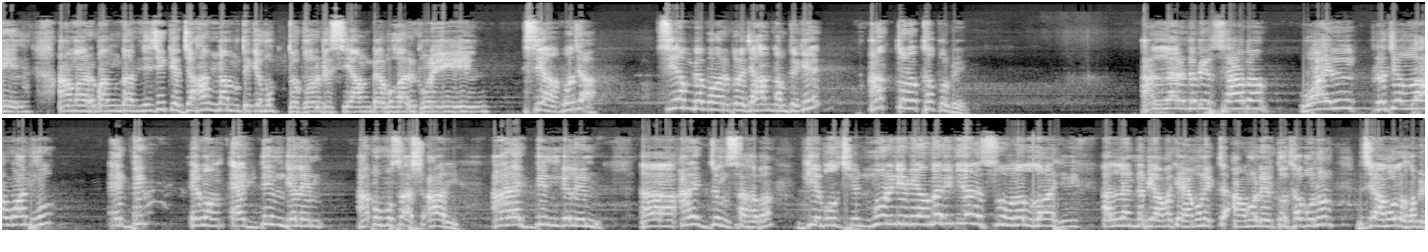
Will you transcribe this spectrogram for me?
দিন আমার বান্দা নিজেকে জাহান্নাম থেকে মুক্ত করবে, সিয়াম ব্যবহার করে। সিয়াম, রোজা। সিয়াম ব্যবহার করে জাহান্নাম থেকে আত্মরক্ষা করবে। আল্লাহর নবীর সাহাবা ওয়াইল রাদিয়াল্লাহু আনহু একদিন এবং একদিন গেলেন আবু মুসা আর একদিন গেলেন আরেকজন সাহাবা গিয়ে বলছেন, মরে নবী আমার আল্লাহর নবী আমাকে এমন একটা আমলের কথা বলুন, যে আমল হবে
